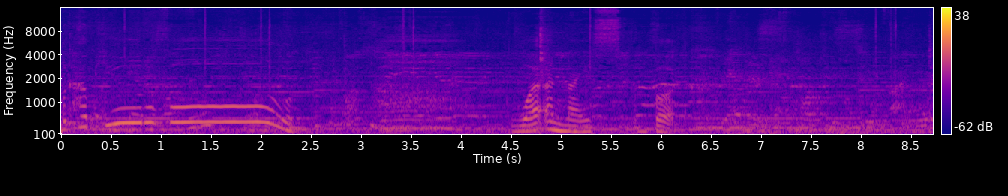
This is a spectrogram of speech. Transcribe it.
Look how beautiful. What a nice book. To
